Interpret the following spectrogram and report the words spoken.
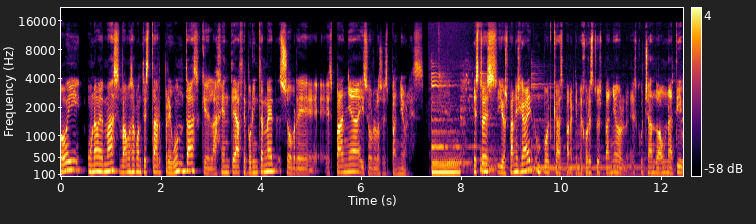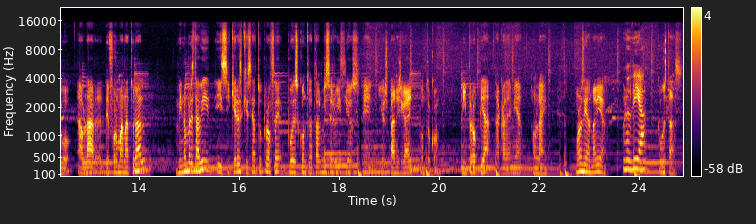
Hoy, una vez más, vamos a contestar preguntas que la gente hace por internet sobre España y sobre los españoles. Esto es Your Spanish Guide, un podcast para que mejores tu español escuchando a un nativo hablar de forma natural. Mi nombre es David y si quieres que sea tu profe, puedes contratar mis servicios en yourspanishguide.com, mi propia academia online. Buenos días, María. Buenos días. ¿Cómo estás?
